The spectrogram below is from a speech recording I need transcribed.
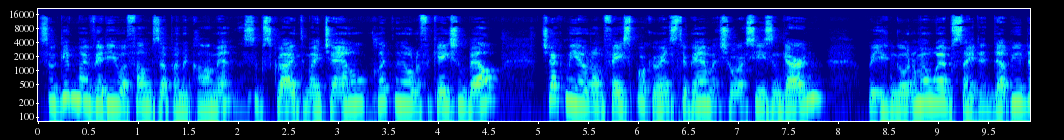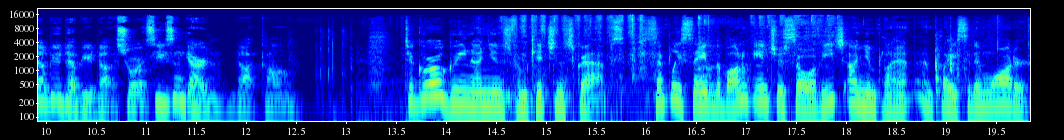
So give my video a thumbs up and a comment, subscribe to my channel, click the notification bell, Check me out on Facebook or Instagram at Short Season Garden, or you can go to my website at www.shortseasongarden.com. To grow green onions from kitchen scraps, simply save the bottom inch or so of each onion plant and place it in water.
